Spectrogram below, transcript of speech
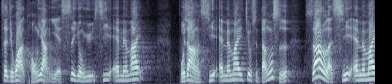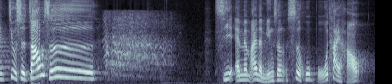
这句话同样也适用于 CMMI，不上 CMMI 就是等死，上了 CMMI 就是找死。CMMI 的名声似乎不太好，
